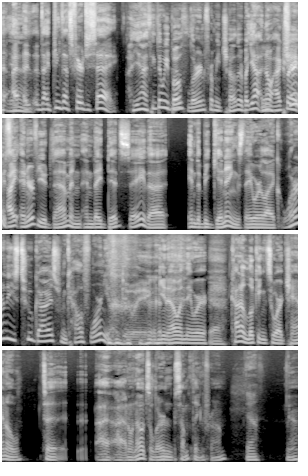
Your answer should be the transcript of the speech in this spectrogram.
I, Yeah. I, I think that's fair to say. Yeah, I think that we hmm. both learned from each other. But yeah, no, actually, I, I interviewed them and, and they did say that in the beginnings, they were like, what are these two guys from California doing? you know, and they were Yeah. kind of looking to our channel to, I, I don't know, to learn something from. Yeah. Yeah.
